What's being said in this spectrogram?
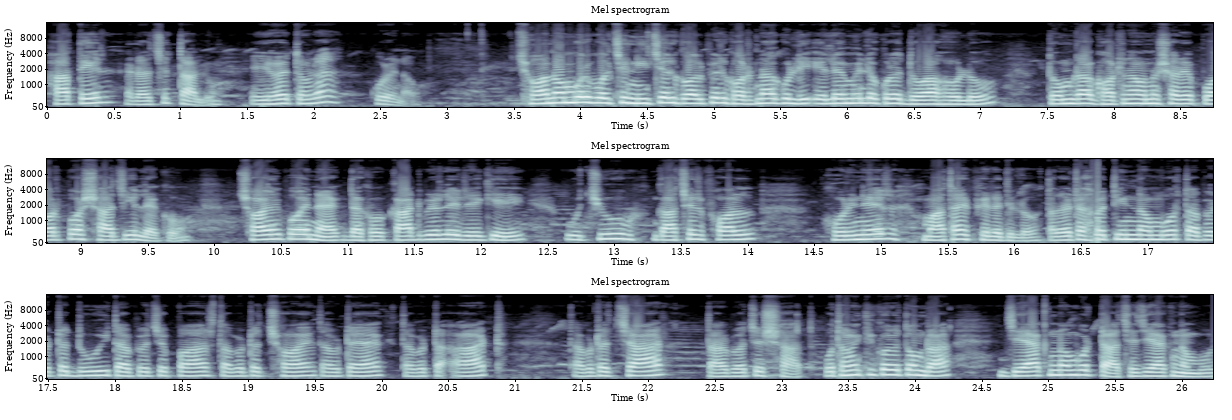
হাতের এটা হচ্ছে তালু। এইভাবে তোমরা করে নাও। ছ নম্বর বলছে, নিচের গল্পের ঘটনাগুলি এলোমেলো করে দেওয়া হলো। তোমরা ঘটনা অনুসারে পরপর সাজিয়ে লেখো। ছয় পয়েন্ট এক, দেখো, কাঠবিড়ালি রেগে উঁচু গাছের ফল হরিণের মাথায় ফেলে দিল। তাহলে এটা হবে তিন নম্বর তারপরটা দুই, তারপর হচ্ছে পাঁচ তারপরটা ছয় তারপরটা এক তারপরটা আট তারপরটা চার, তারপর হচ্ছে সাত। প্রথমে কী করবে তোমরা? যে এক নম্বরটা আছে, যে এক নম্বর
